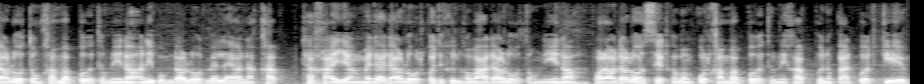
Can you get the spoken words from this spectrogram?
ดาวน์โหลดตรงคำว่าเปิดตรงนี้เนาะ อันนี้ผมดาวน์โหลดไว้แล้วนะครับ ถ้าใครยังไม่ได้ดาวน์โหลดก็จะขึ้นคำว่าดาวน์โหลดตรงนี้เนาะ พอเราดาวน์โหลดเสร็จครับผมกดคำว่าเปิดตรงนี้ครับ เพื่อทำการเปิดเกม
